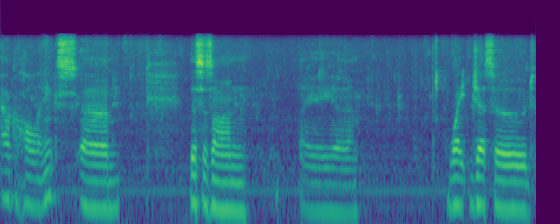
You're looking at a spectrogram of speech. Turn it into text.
alcohol inks. Um, this is on a uh, white gessoed,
